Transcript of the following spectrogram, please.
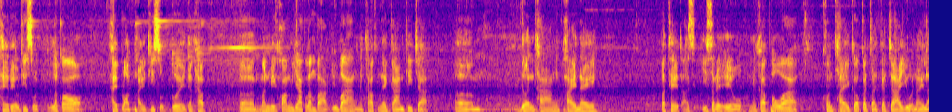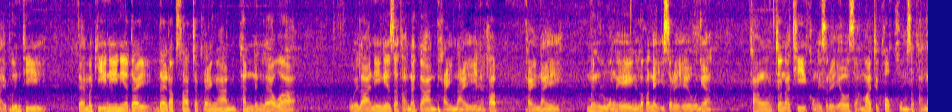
ให้เร็วที่สุด แล้วก็ให้ปลอดภัยที่สุดด้วยนะครับมันมีความยากลำบากอยู่บ้างนะครับ ในการที่จะเเดินทางภายในประเทศอิสราเอลนะครับ เพราะว่าคนไทยก็กระจัดกระจายอยู่ในหลายพื้นที่ แต่เมื่อกี้นี้เนี่ยได้ได้รับทราบจากแรงงานท่านหนึ่งแล้วว่า เวลานี้เนี่ยสถานการณ์ภายในนะครับ ภายในเมืองหลวงเอง แล้วก็ในอิสราเอลเนี่ยทางเจ้าหน้าที่ของอิสราเอลสามารถจะควบคุมสถาน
